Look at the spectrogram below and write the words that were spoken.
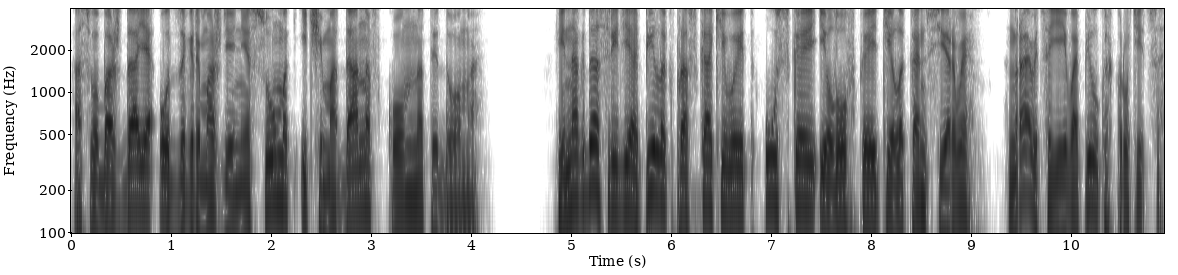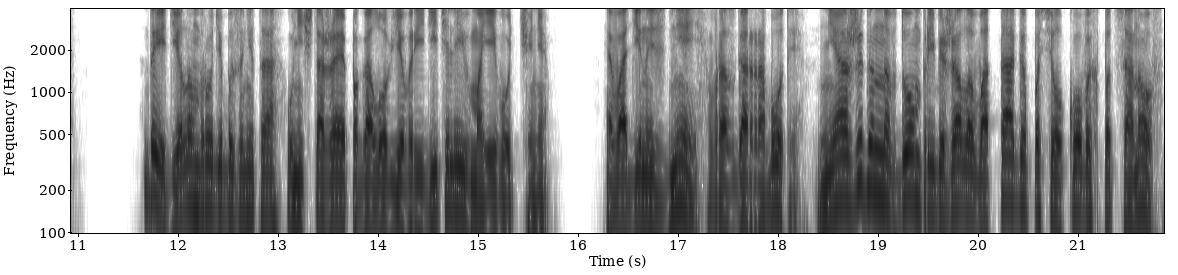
освобождая от загромождения сумок и чемоданов комнаты дома. Иногда среди опилок проскакивает узкое и ловкое тело консервы. Нравится ей в опилках крутиться. Да и делом вроде бы занята, уничтожая поголовье вредителей в моей вотчине. В один из дней, в разгар работы, неожиданно в дом прибежала ватага поселковых пацанов,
